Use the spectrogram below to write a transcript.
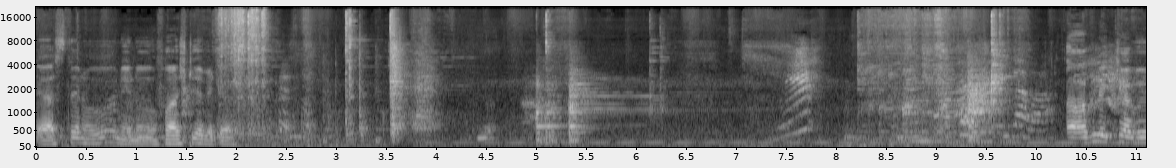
వేస్తే నువ్వు నేను ఫాస్ట్గా పెట్టా ఆకులు ఇచ్చావు.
